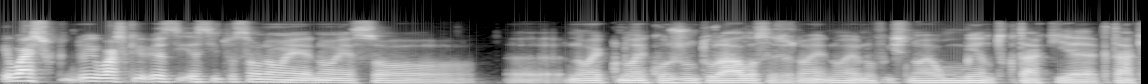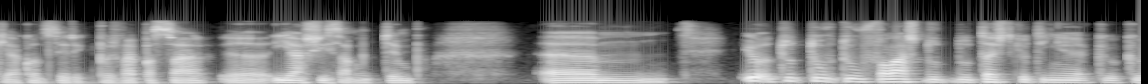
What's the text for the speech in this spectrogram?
eu, acho, eu acho que a, a situação não é, não é só Uh, não, é, não é conjuntural, ou seja, não é, não é, não, isto não é um momento que está aqui a, que está aqui a acontecer e que depois vai passar, uh, e acho isso há muito tempo. Um, eu, tu, tu, tu, falaste do, do, texto que eu tinha, que, que,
